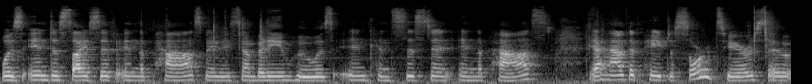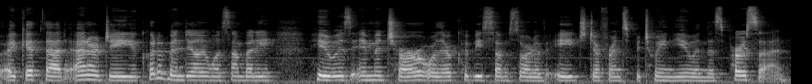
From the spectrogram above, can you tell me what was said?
was indecisive in the past, maybe somebody who was inconsistent in the past. I have the Page of Swords here, so I get that energy. You could have been dealing with somebody who is immature, or there could be some sort of age difference between you and this person.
